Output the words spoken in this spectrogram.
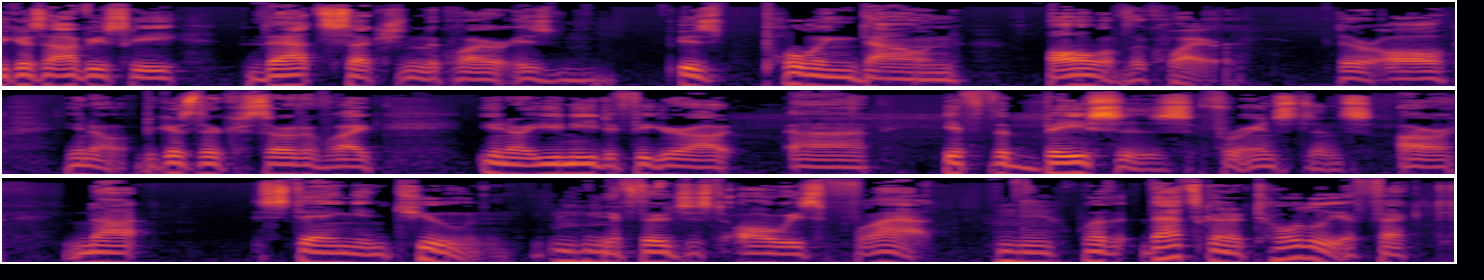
because obviously that section of the choir is is pulling down all of the choir. They're all, you know, because they're sort of like, you know, you need to figure out uh, if the basses, for instance, are not staying in tune. If they're just always flat, well, that's going to totally affect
